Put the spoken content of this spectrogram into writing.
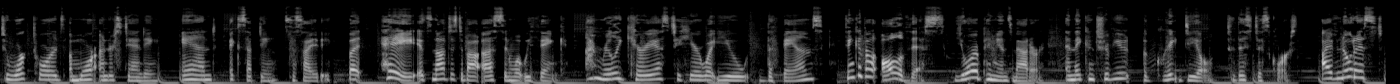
to work towards a more understanding and accepting society. But hey, it's not just about us and what we think. I'm really curious to hear what you, the fans, think about all of this. Your opinions matter, and they contribute a great deal to this discourse. I've noticed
